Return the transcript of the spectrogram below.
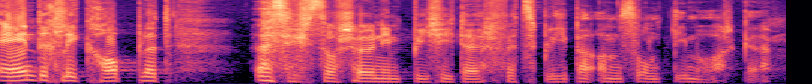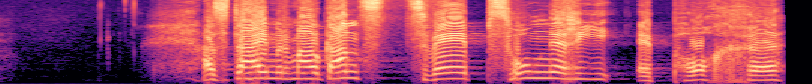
ähnlich gekoppelt, es ist so schön im Bischi dürfen zu bleiben am Sonntagmorgen. Also da haben wir mal ganz zwei besondere Epochen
